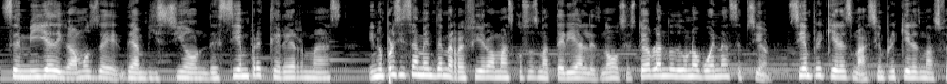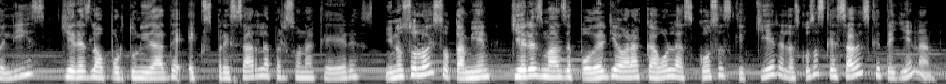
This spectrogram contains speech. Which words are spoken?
semilla, digamos, de, ambición, de siempre querer más y no precisamente me refiero a más cosas materiales, no, o estoy hablando de una buena acepción. Siempre quieres más, siempre quieres más feliz, quieres la oportunidad de expresar la persona que eres. Y no solo eso, también quieres más de poder llevar a cabo las cosas que quieres, las cosas que sabes que te llenan.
